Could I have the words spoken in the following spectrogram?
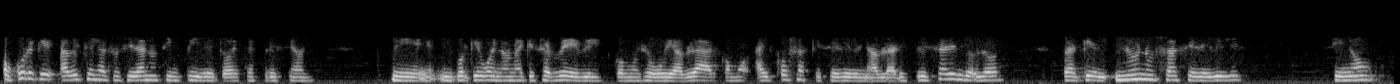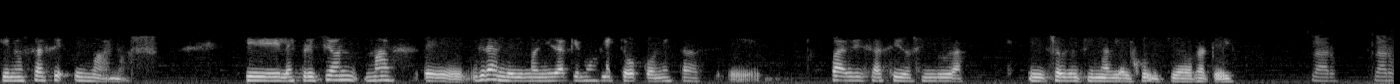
Ocurre que a veces la sociedad nos impide toda esta expresión eh, porque bueno, no hay que ser débil, como yo voy a hablar, como hay cosas que se deben hablar. Expresar el dolor, Raquel, no nos hace débiles, sino que nos hace humanos. Eh, la expresión más eh, grande de humanidad que hemos visto con estas eh, padres ha sido sin duda eh, sobre el final del juicio, Raquel. Claro. Claro.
